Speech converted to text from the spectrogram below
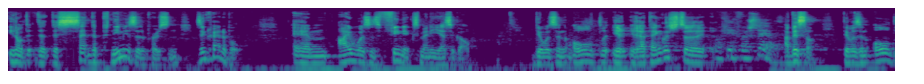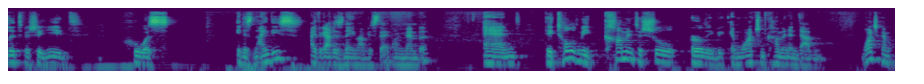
you know the the the, the pneumias of the person is incredible. Um, I was in Phoenix many years ago. There was an old. Ir, ir English? So, okay, verstehe. A bissel. There was an old Litvish Yid who was in his 90s. I forgot his name, obviously, I don't remember. And they told me, come into shul early and watch him come in and daven. Watch him come.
